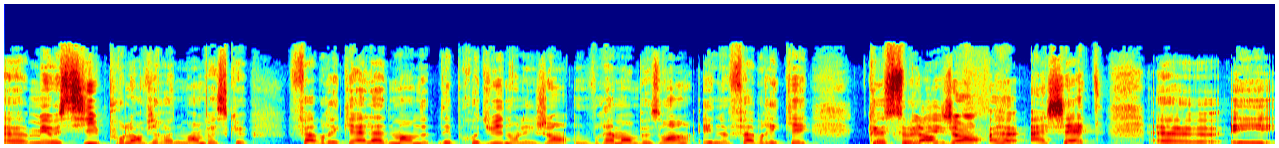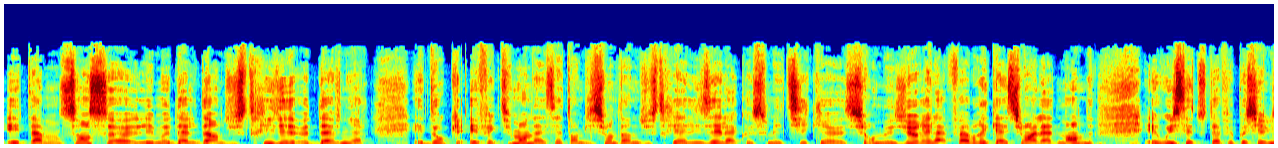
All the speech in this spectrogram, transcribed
mais aussi pour l'environnement parce que fabriquer à la demande des produits dont les gens ont vraiment besoin et ne fabriquer que, ce que les gens euh, achètent euh, est, à mon sens, euh, les modèles d'industrie d'avenir. Et donc, effectivement, on a cette ambition d'industrialiser la cosmétique sur mesure et la fabrication à la demande. Et oui, c'est tout à fait possible.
